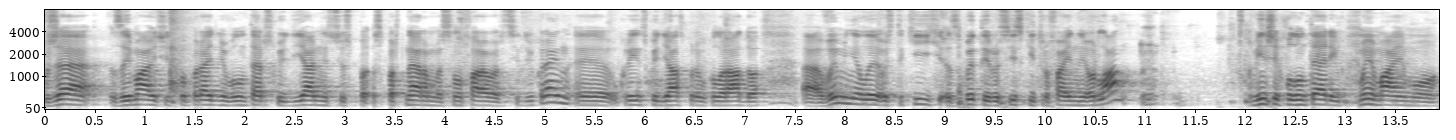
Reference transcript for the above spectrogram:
вже займаючись попередньою волонтерською діяльністю з партнерами Sunflower Seed Ukraine української діаспори в Колорадо, виміняли ось такий збитий російський трофейний орлан в інших волонтерів. Ми маємо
